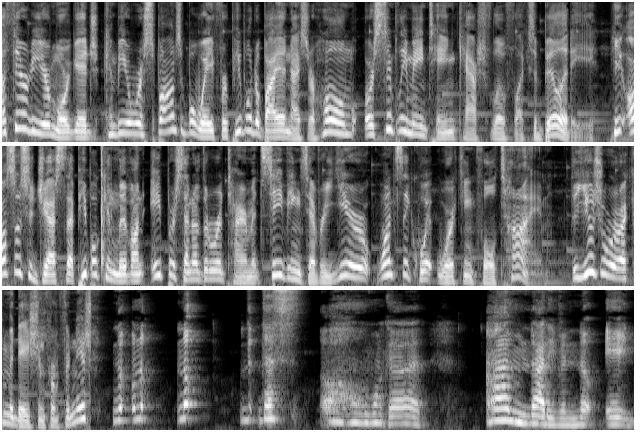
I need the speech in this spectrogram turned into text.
A 30 year mortgage can be a responsible way for people to buy a nicer home or simply maintain cash flow flexibility. He also suggests that people can live on 8% of their retirement savings every year once they quit working full time. The usual recommendation from financial. No, no, no. That's. Oh my god. I'm not even no, eh,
